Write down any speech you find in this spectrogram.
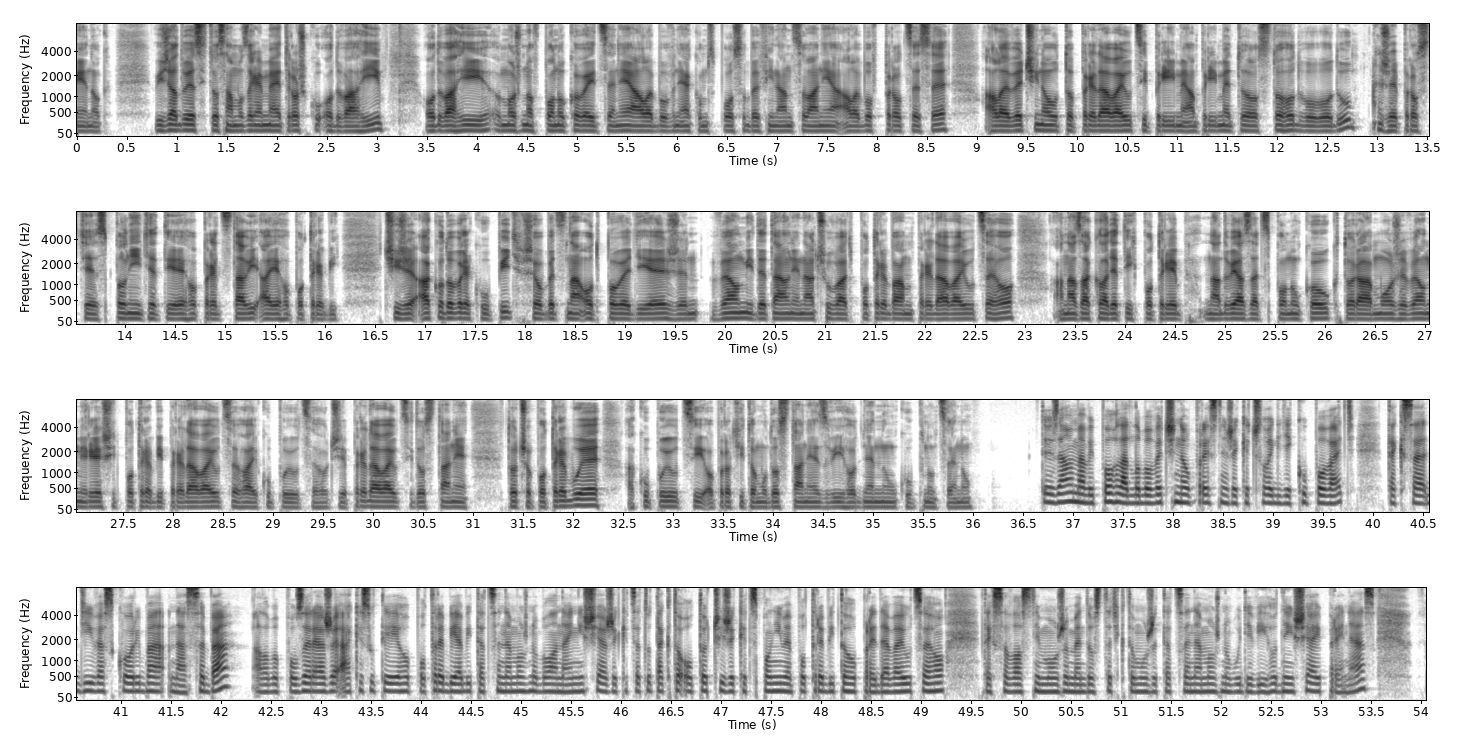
Vyžaduje si to samozrejme aj trošku odvahy. Odvahy možno v ponukovej cene alebo v nejakom spôsobe financovania alebo v procese, ale väčšinou to predávajúci príjme a príjme to z toho dôvodu, že proste splníte tie jeho predstavy a jeho potreby. Čiže ako dobre kúpiť, všeobecná odpoveď je, že veľmi detálne načúvať potrebám predávajúceho a na základe tých potrieb nadviazať s ponukou, ktorá môže veľmi riešiť potreby predávajúceho aj kupujúceho. Čiže predávajúci dostane to, čo potrebuje a kupujúci oproti tomu dostane zvýhodnenú kúpnu cenu. To je zaujímavý pohľad, lebo väčšinou presne, že keď človek ide kupovať, tak sa díva skôr iba na seba alebo pozerá, že aké sú tie jeho potreby, aby tá cena možno bola najnižšia, že keď sa to takto otočí, že keď splníme potreby toho predávajúceho, tak sa vlastne môžeme dostať k tomu, že tá cena možno bude výhodnejšia aj pre nás.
